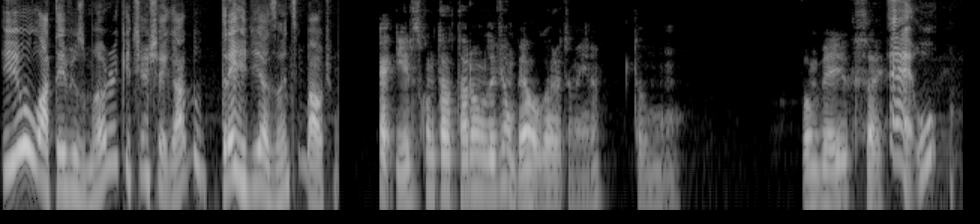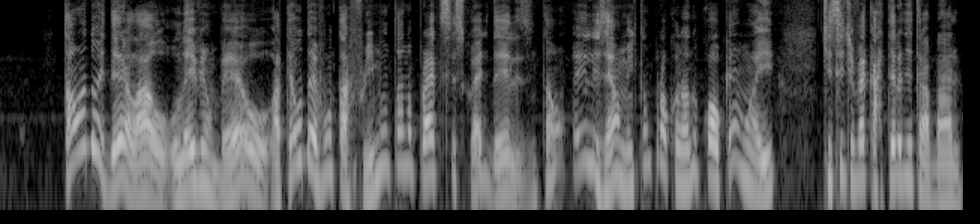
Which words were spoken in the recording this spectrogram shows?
e o Latavius Murray, que tinha chegado três dias antes em Baltimore. É, e eles contrataram o Le'Veon Bell agora também, né? Então, vamos ver aí o que sai. É, o... Tá uma doideira lá, o Le'Veon Bell, até o Devonta Freeman tá no practice squad deles. Então, eles realmente estão procurando qualquer um aí que se tiver carteira de trabalho,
